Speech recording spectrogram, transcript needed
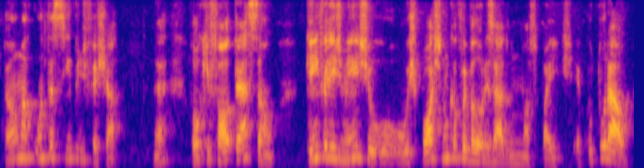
Então é uma conta simples de fechar. Né? Então, o que falta é ação. Porque, infelizmente, o, o esporte nunca foi valorizado no nosso país. É cultural.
